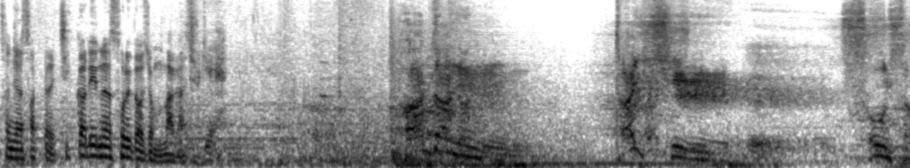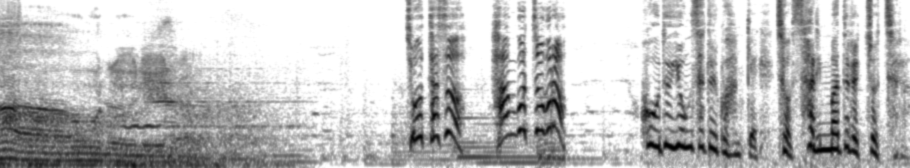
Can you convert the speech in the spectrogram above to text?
저 녀석들 짓거리는 소리도 좀 막아주게. 바다는 다시 솟아오르리. 조타수 항구 쪽으로 호두 용사들과 함께 저 살인마들을 쫓아라.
